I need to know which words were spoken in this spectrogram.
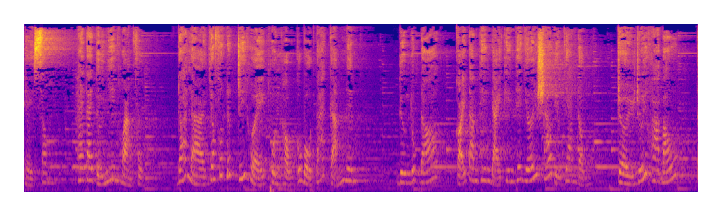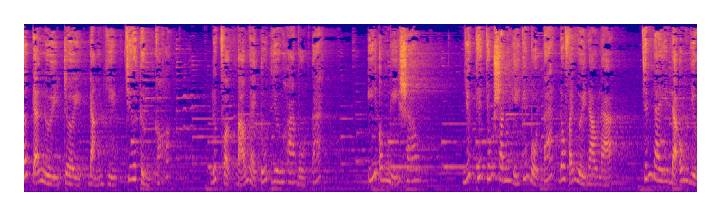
thề xong, hai tay tự nhiên hoàn phục. Đó là do phước đức trí huệ thuần hậu của Bồ Tát cảm nên. Đường lúc đó, cõi tam thiên đại thiên thế giới sáu điệu gian động, trời rưới hoa báu, tất cả người trời đặng diệt chưa từng có. Đức Phật bảo Ngài Tú Dương Hoa Bồ Tát, ý ông nghĩ sao? Nhất thiết chúng sanh nghĩ kiến Bồ Tát đâu phải người nào lạ, chính đây là ông Dược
